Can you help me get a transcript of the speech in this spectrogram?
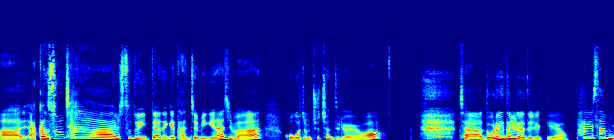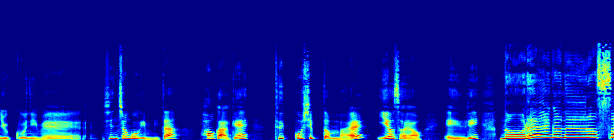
아, 약간 숨 찰 수도 있다는 게 단점이긴 하지만 그거 좀 추천드려요. 자, 노래 들려드릴게요. 8369님의 신청곡입니다. 허각의 듣고 싶던 말 이어서요. 에일리 노래가 늘었어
